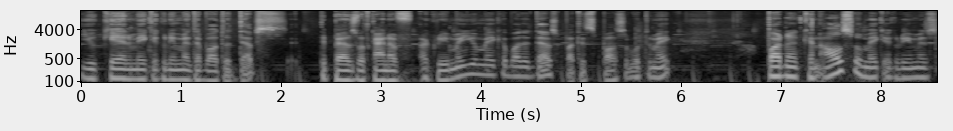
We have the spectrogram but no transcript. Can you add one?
you can make agreement about the debts. It depends what kind of agreement you make about the debts, but it's possible to make. Partner can also make agreements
